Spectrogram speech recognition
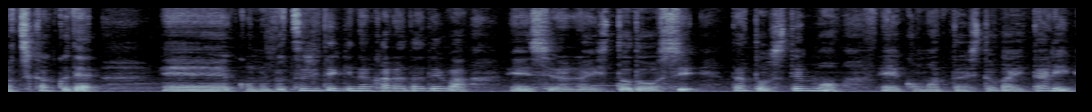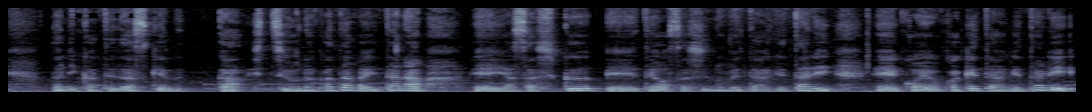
お近くで、えー、この物理的な体では、えー、知らない人同士だとしても、え困った人がいたり何か手助けが必要な方がいたら、え優しく、え手を差し伸べてあげたり、え声をかけてあげたり、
